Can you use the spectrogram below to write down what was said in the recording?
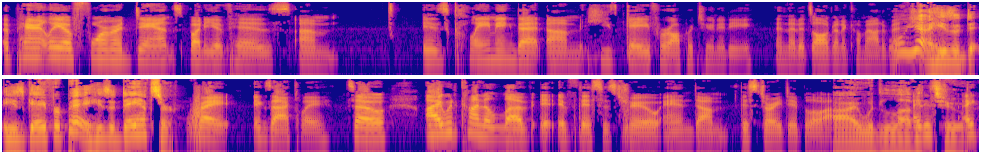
Apparently, a former dance buddy of his um, is claiming that um, he's gay for opportunity and that it's all going to come out of it. well, yeah, he's a he's gay for pay. He's a dancer. Right, exactly. So I would kind of love it if this is true and um, this story did blow up. I would love I it just, too. I,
